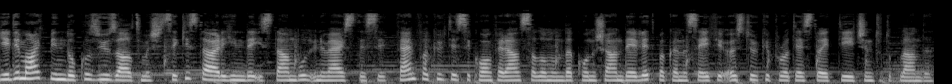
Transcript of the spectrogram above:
7 Mart 1968 tarihinde İstanbul Üniversitesi Fen Fakültesi konferans salonunda konuşan Devlet Bakanı Seyfi Öztürk'ü protesto ettiği için tutuklandı.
